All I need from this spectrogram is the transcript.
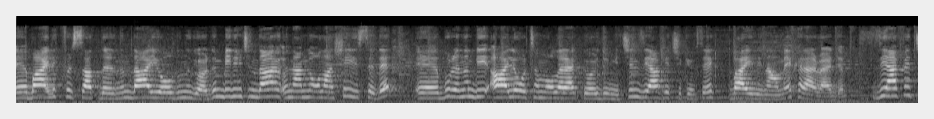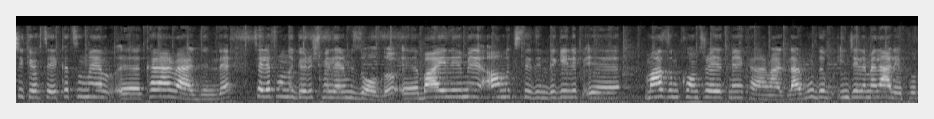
e, bayilik fırsatlarının daha iyi olduğunu gördüm. Benim için daha önemli olan şey ise de e, buranın bir aile ortamı olarak gördüğüm için ziyafetçi köfte bayiliğini almaya karar verdim. Ziyafetçi köfteye katılmaya e, karar verdiğimde telefonla görüşmelerimiz oldu. E, bayiliğimi almak istediğimde gelip e, mağazamı kontrol etmeye karar verdiler. Burada incelemeler yapıp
